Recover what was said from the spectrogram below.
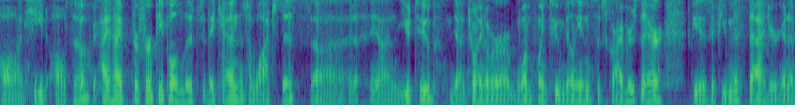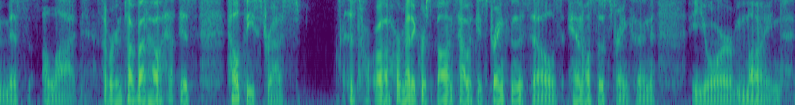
all on heat also. And I prefer people, if they can, to watch this uh, on YouTube. Yeah, join over 1.2 million subscribers there because if you miss that, you're going to miss a lot. So we're going to talk about how this healthy stress this uh, hormetic response, how it could strengthen the cells and also strengthen your mind.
